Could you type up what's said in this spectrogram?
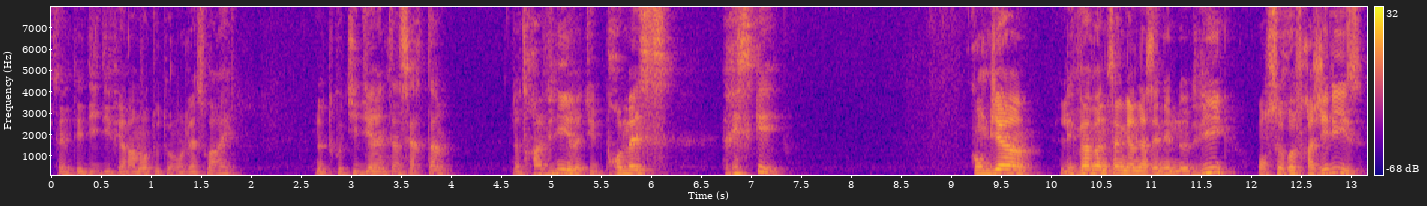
Ça a été dit différemment tout au long de la soirée. Notre quotidien est incertain. Notre avenir est une promesse risquée. Combien les 20-25 dernières années de notre vie, on se refragilise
